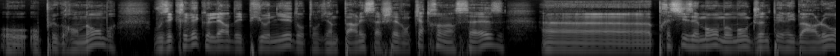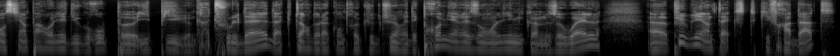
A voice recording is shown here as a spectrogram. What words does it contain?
au, plus grand nombre. Vous écrivez que l'ère des pionniers dont on vient de parler s'achève en 80 96, euh, précisément au moment où John Perry Barlow, ancien parolier du groupe euh, hippie Grateful Dead, acteur de la contre-culture et des premiers réseaux en ligne comme The Well, euh, publie un texte qui fera date,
